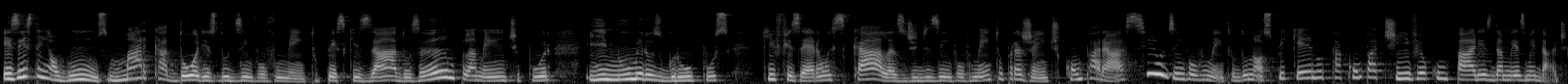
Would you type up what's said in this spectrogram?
Existem alguns marcadores do desenvolvimento pesquisados amplamente por inúmeros grupos que fizeram escalas de desenvolvimento para a gente comparar se o desenvolvimento do nosso pequeno está compatível com pares da mesma idade.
